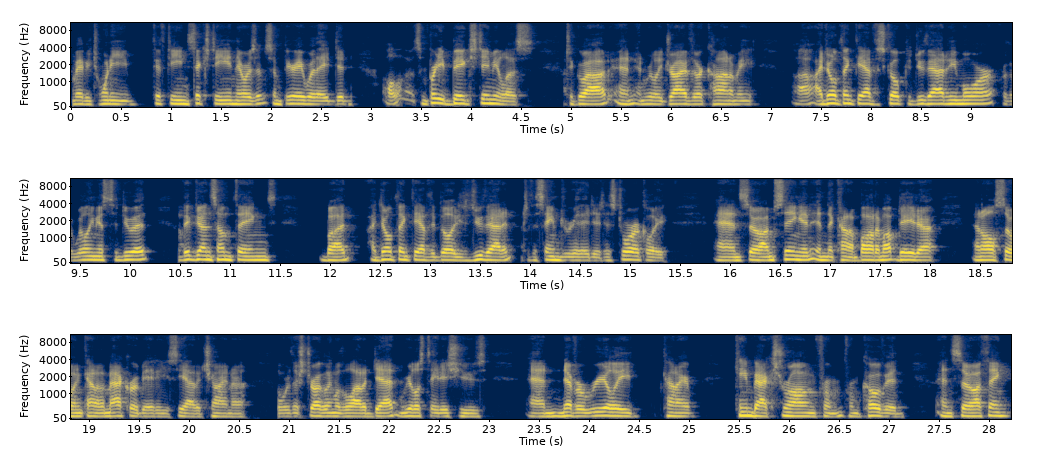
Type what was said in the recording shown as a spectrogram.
Maybe 2015, 16, there was some period where they did some pretty big stimulus to go out and, and really drive their economy. Uh, I don't think they have the scope to do that anymore or the willingness to do it. They've done some things, but I don't think they have the ability to do that to the same degree they did historically. And so I'm seeing it in the kind of bottom up data and also in kind of the macro data you see out of China, where they're struggling with a lot of debt and real estate issues and never really kind of came back strong from from COVID. And so I think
